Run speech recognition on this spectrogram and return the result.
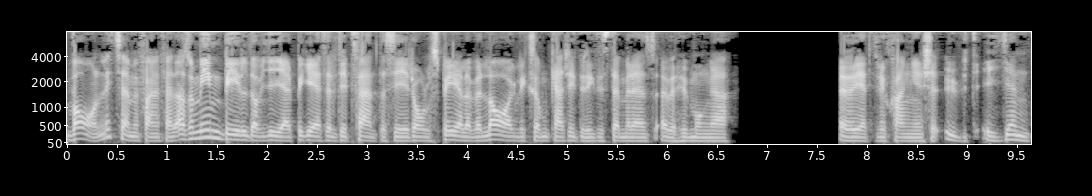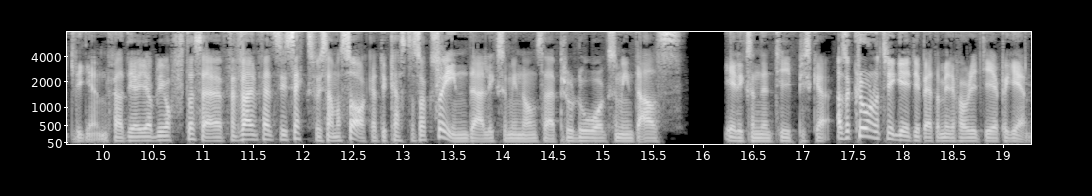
vanligt så med Final Fantasy. Alltså min bild av JRPG eller typ fantasy rollspel överlag liksom kanske inte riktigt stämmer ens över hur många över egentligen hur genren ser ut egentligen. För att jag, jag blir ofta så här, för Final Fantasy 6 var samma sak, att du kastas också in där liksom i någon så här prolog som inte alls är liksom den typiska, alltså Chrono Trigger är typ ett av mina favorit-JRPG.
